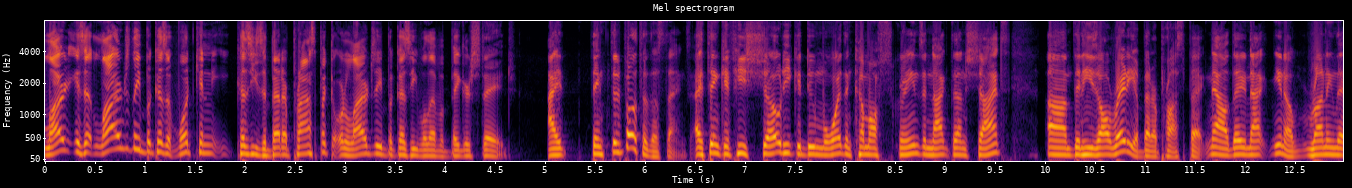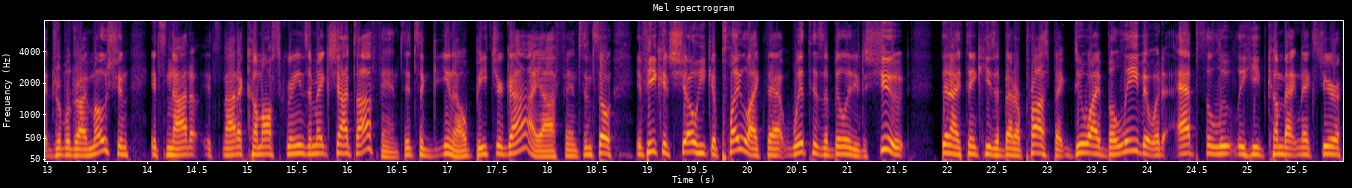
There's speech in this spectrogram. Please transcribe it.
Lar is it largely because of what can because he's a better prospect, or largely because he will have a bigger stage? I think there's both of those things. I think if he showed he could do more than come off screens and knock down shots, um, then he's already a better prospect. Now they're not, you know, running that dribble drive motion. It's not a, it's not a come off screens and make shots offense. It's a you know beat your guy offense. And so if he could show he could play like that with his ability to shoot, then I think he's a better prospect. Do I believe it would absolutely he'd come back next year?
